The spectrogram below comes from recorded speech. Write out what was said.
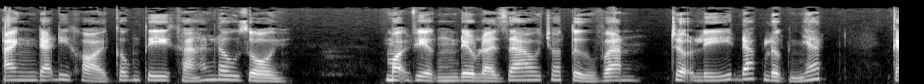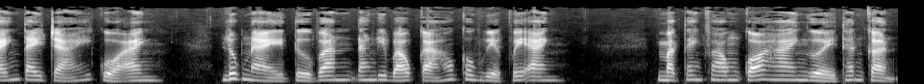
Anh đã đi khỏi công ty khá lâu rồi. Mọi việc đều là giao cho tử văn, trợ lý đắc lực nhất, cánh tay trái của anh. Lúc này tử văn đang đi báo cáo công việc với anh. Mạc Thanh Phong có hai người thân cận.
